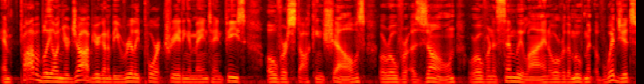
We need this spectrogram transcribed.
And probably on your job, you're going to be really poor at creating and maintain peace over stocking shelves, or over a zone, or over an assembly line, or over the movement of widgets,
